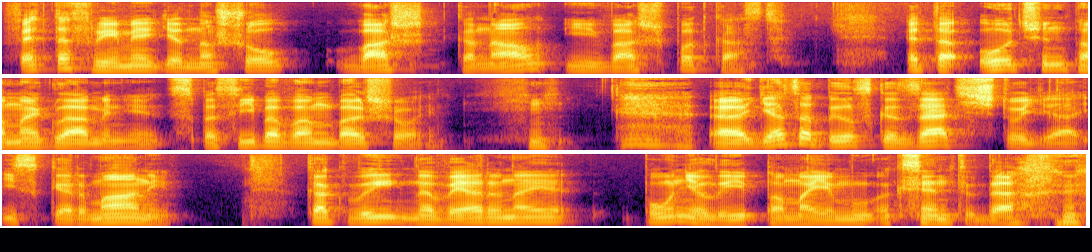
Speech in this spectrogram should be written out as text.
В это время я нашел ваш канал и ваш подкаст. Это очень помогло мне. Спасибо вам большое. Э, я забыл сказать, что я из Германии. Как вы, наверное, поняли по моему акценту, да.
